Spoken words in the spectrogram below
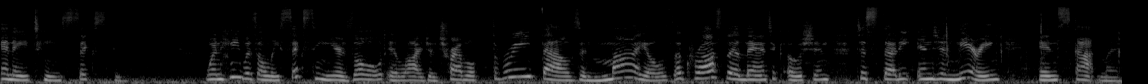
in 1860. When he was only 16 years old, Elijah traveled 3,000 miles across the Atlantic Ocean to study engineering in Scotland.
